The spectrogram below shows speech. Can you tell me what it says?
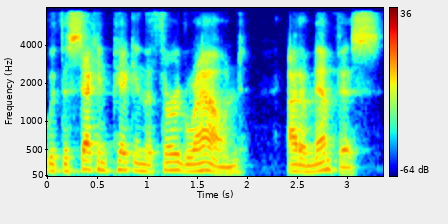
with the second pick in the third round out of Memphis.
